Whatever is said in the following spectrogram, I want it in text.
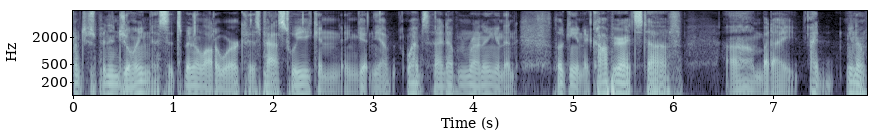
I've just been enjoying this. It's been a lot of work this past week, and, and getting the website up and running, and then looking into copyright stuff. Um, but I, I, you know,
